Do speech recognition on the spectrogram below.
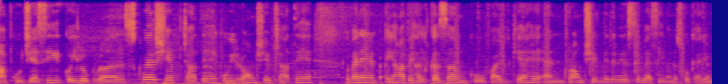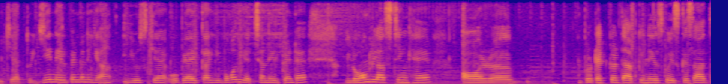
आपको जैसी कोई लोग स्क्वायर शेप चाहते हैं, कोई राउंड शेप चाहते हैं तो मैंने यहाँ पे हल्का सा उनको फ़ाइल किया है एंड राउंड शेप मेरे नेल से वैसे ही मैंने उसको कैरी ऑन किया तो ये नेल पेंट मैंने यहाँ यूज़ किया है ओ का। ये बहुत ही अच्छा नेल पेंट है लॉन्ग लास्टिंग है और प्रोटेक्ट करता है आपके नेल्स को, इसके साथ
